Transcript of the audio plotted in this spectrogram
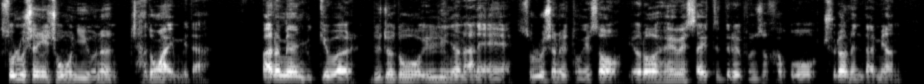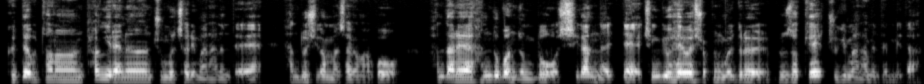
솔루션이 좋은 이유는 자동화입니다. 빠르면 6개월, 늦어도 1, 2년 안에 솔루션을 통해서 여러 해외 사이트들을 분석하고 추려낸다면 그때부터는 평일에는 주문 처리만 하는데 한두 시간만 사용하고 한 달에 한두 번 정도 시간 날 때 신규 해외 쇼핑몰들을 분석해 주기만 하면 됩니다.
